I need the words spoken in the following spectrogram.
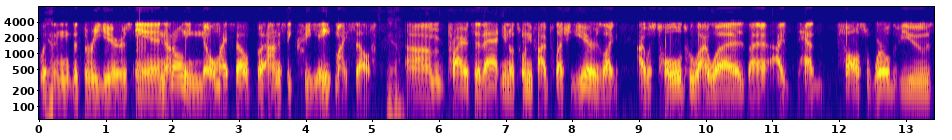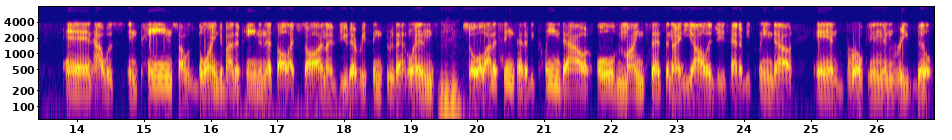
within yep. the three years, and not only know myself, but honestly create myself. Yeah. Um, prior to that, you know, 25 plus years, like I was told who I was. I, I had false worldviews, and I was in pain, so I was blinded by the pain, and that's all I saw, and I viewed everything through that lens. Mm-hmm. So a lot of things had to be cleaned out. Old mindsets and ideologies had to be cleaned out and broken and rebuilt.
